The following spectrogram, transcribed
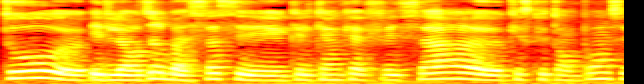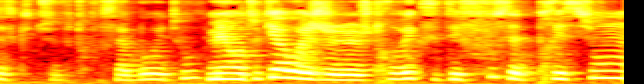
tôt euh, et de leur dire bah ça c'est quelqu'un qui a fait ça, euh, qu'est-ce que t'en penses, est-ce que tu trouves ça beau et tout. Mais en tout cas ouais je, je trouvais que c'était fou cette pression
